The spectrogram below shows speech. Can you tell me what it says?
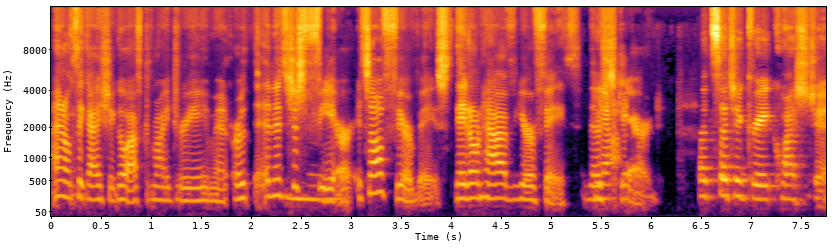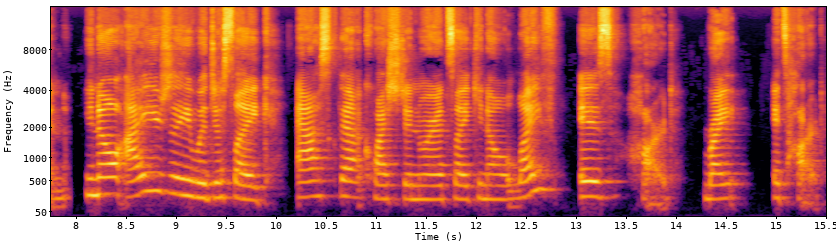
I don't think I should go after my dream," and, or and it's just mm-hmm. fear. It's all fear based. They don't have your faith. They're yeah. scared. That's such a great question. You know, I usually would just like ask that question where it's like, you know, life is hard, right? It's hard,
